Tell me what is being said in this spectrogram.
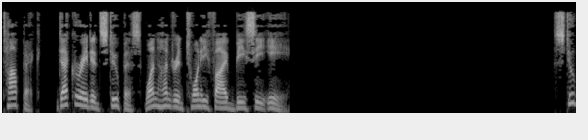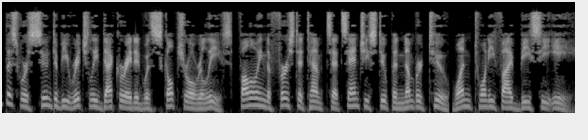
Topic: Decorated stupas 125 BCE. Stupas were soon to be richly decorated with sculptural reliefs, following the first attempts at Sanchi Stupa No. 2 125 BCE.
